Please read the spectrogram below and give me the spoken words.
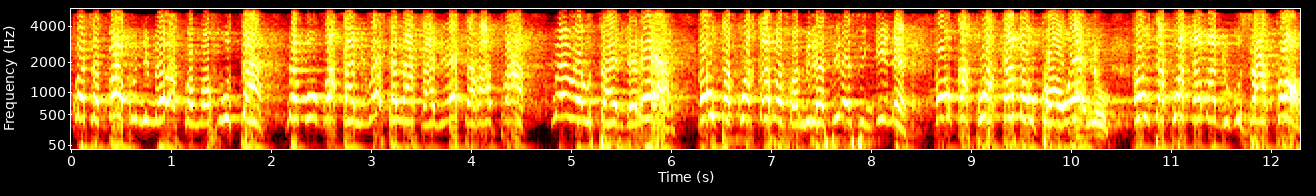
kwa sababu nimewekwa mafuta na mungu akaniweka na akanileta hapa wewe utaendelea. Hautakuwa kama familia zile zingine. Hautakuwa kama ukoo wenu. Hautakuwa kama ndugu zako.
